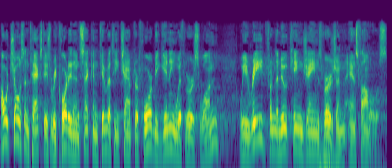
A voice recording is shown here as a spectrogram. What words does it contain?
Our chosen text is recorded in 2 Timothy chapter 4 beginning with verse 1. We read from the New King James Version as follows.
